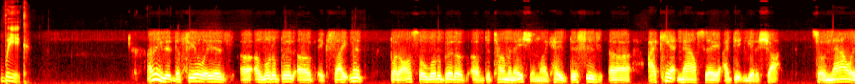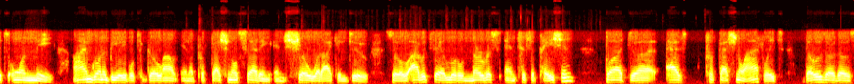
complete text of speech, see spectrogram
league? I think that the feel is a little bit of excitement, but also a little bit of, of determination. Like, hey, this is uh, I can't now say I didn't get a shot. So now it's on me. I'm going to be able to go out in a professional setting and show what I can do. So I would say a little nervous anticipation, but uh, as professional athletes, those are those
